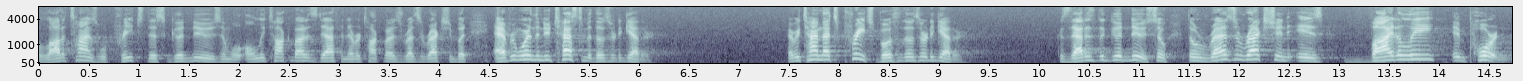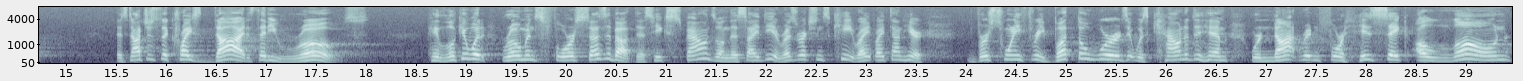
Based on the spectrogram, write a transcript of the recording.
A lot of times we'll preach this good news and we'll only talk about his death and never talk about his resurrection, but everywhere in the New Testament, those are together. Every time that's preached, both of those are together because that is the good news. So the resurrection is vitally important. It's not just that Christ died, it's that he rose. Okay, look at what Romans 4 says about this. He expounds on this idea. Resurrection's key, right? Right down here. Verse 23 But the words it was counted to him were not written for his sake alone,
